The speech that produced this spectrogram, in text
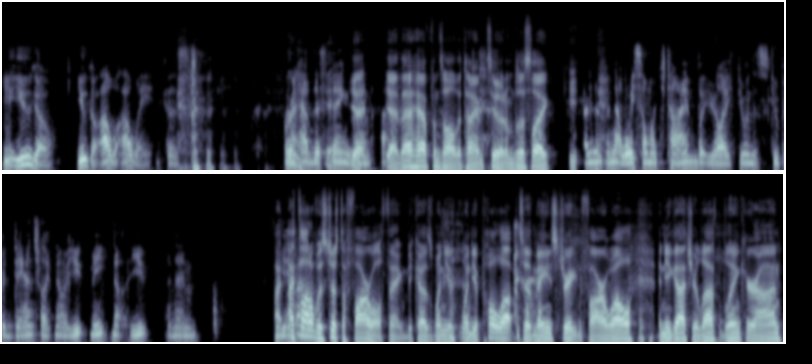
you you go, you go. I'll I'll wait because we're gonna have this Yeah, thing. Yeah, then yeah, that happens all the time too. And I'm just like, y- and, then, and that wastes so much time. But you're like doing this stupid dance. You're like, no, you, me, no, you, and then. I, I thought it was just a Farwell thing because when you when you pull up to Main Street in Farwell and you got your left blinker on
